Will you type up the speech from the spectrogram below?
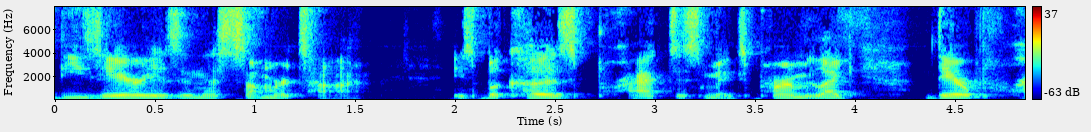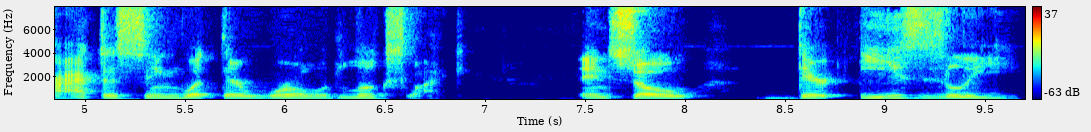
these areas in the summertime. Is because practice makes permanent. Like they're practicing what their world looks like. And so they're easily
